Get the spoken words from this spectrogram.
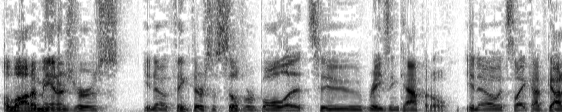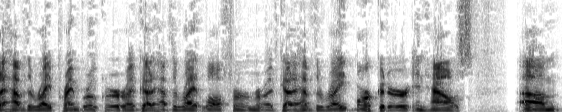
a lot of managers you know think there's a silver bullet to raising capital. You know it's like i've got to have the right prime broker or i've got to have the right law firm or i've got to have the right marketer in house um,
